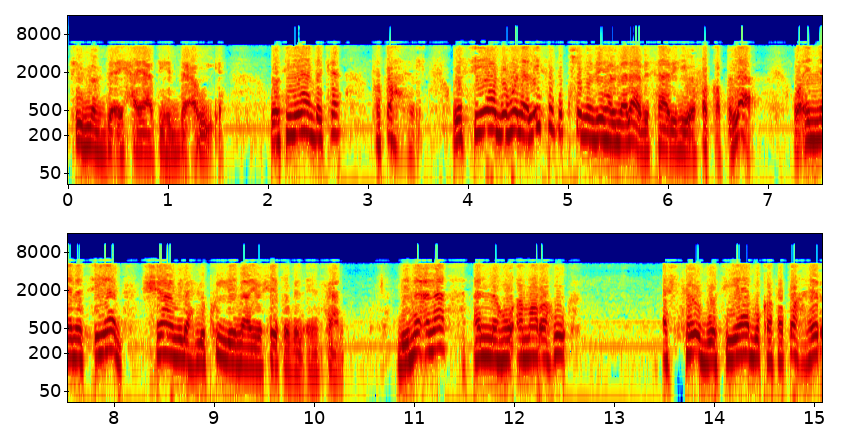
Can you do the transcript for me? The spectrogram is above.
في مبدأ حياته الدعوية. وثيابك فطهر. والثياب هنا ليس تقصد بها الملابس هذه وفقط لا. وإنما الثياب شاملة لكل ما يحيط بالإنسان. بمعنى أنه أمره الثوب وثيابك فطهر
